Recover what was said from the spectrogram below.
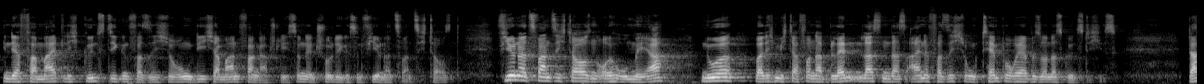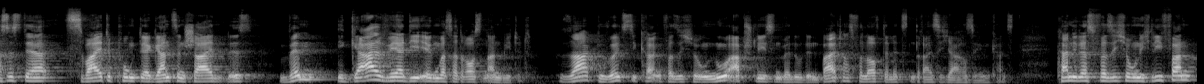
in der vermeintlich günstigen Versicherung, die ich am Anfang abschließe. Und entschuldige, es sind 420.000. 420.000 Euro mehr, nur weil ich mich davon habe blenden lassen, dass eine Versicherung temporär besonders günstig ist. Das ist der zweite Punkt, der ganz entscheidend ist. Wenn, egal wer dir irgendwas da draußen anbietet, sag, du willst die Krankenversicherung nur abschließen, wenn du den Beitragsverlauf der letzten 30 Jahre sehen kannst. Kann dir das Versicherung nicht liefern,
